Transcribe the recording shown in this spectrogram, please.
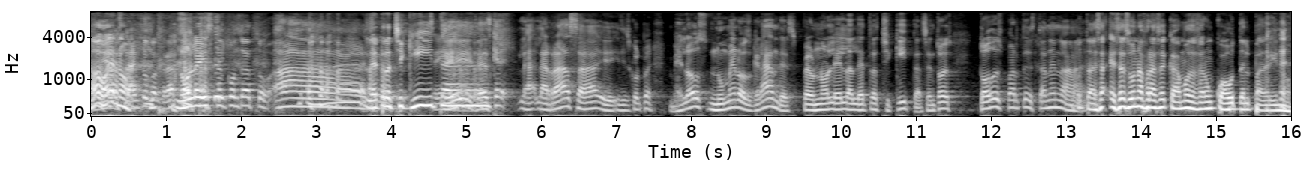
no, bueno. Está en tu contrato. no leíste el contrato. Ah, Letras chiquitas. Sí, es que la, la raza, y, y disculpe, ve los números grandes, pero no lee las letras chiquitas. Entonces, todo es parte, están en la... Puta, esa, esa es una frase que vamos a hacer un quote del padrino.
